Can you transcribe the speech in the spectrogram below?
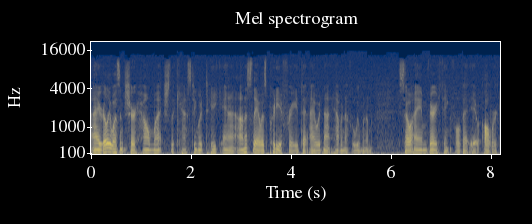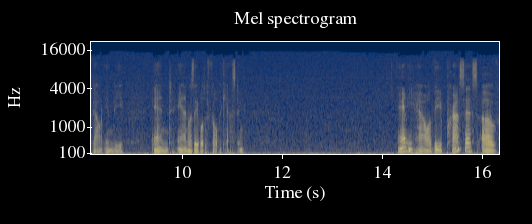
I really wasn't sure how much the casting would take, and honestly I was pretty afraid that I would not have enough aluminum. So I am very thankful that it all worked out in the end and was able to fill the casting. Anyhow, the process of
